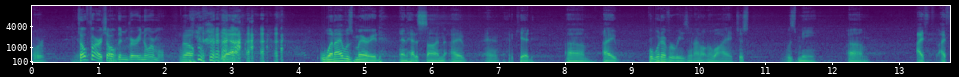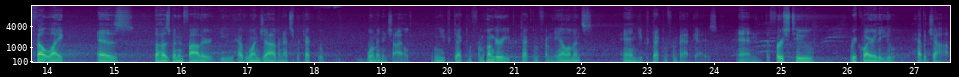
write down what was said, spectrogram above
or you So know, far, it's all oh, been very normal. Well, yeah. when I was married and had a son, I and had a kid. Um, I, for whatever reason, I don't know why, it just was me. Um, I I felt like as the husband and father, you have one job, and that's to protect the woman and child. And you protect them from hunger, you protect them from the elements, and you protect them from bad guys. And the first two require that you have a job,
